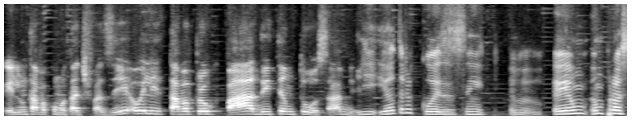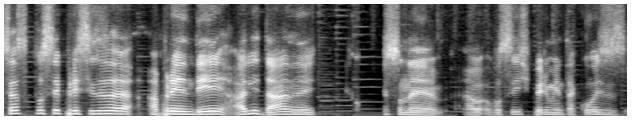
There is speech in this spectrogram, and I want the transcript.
ele não estava com vontade de fazer ou ele estava preocupado e tentou, sabe? E, e outra coisa, assim, é um, é um, processo que você precisa aprender a lidar, né? Isso, né? Você experimentar coisas,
